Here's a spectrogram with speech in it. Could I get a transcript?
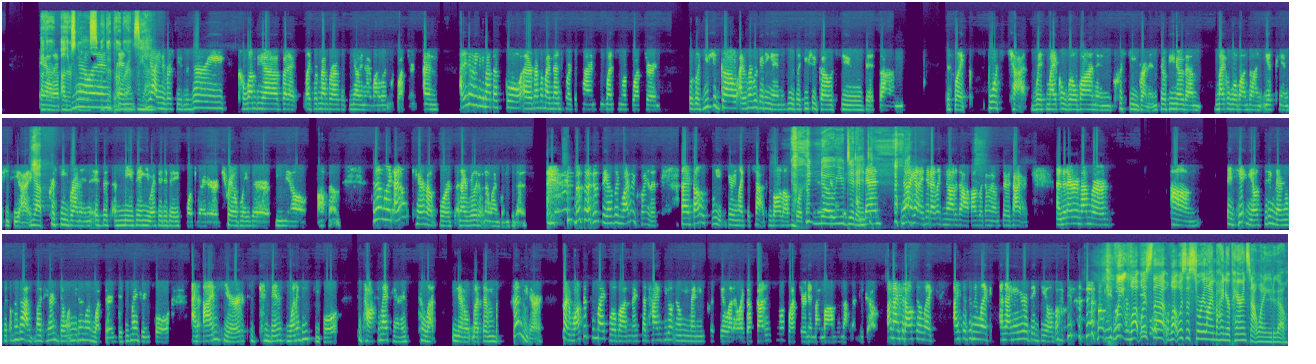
and Other- other schools with Maryland good programs, and, yeah. University of Missouri, Columbia. But I like remember I was like, no, no, I want to go to Northwestern, and I didn't know anything about that school. And I remember my mentor at the time who went to Northwestern was like, you should go. I remember getting in, and he was like, you should go to this um this like sports chat with Michael Wilbon and Christine Brennan. So if you know them, Michael Wilbon's on ESPN PTI. Yep. Christine Brennan is this amazing USA Today sports writer, trailblazer, female, awesome. And I'm like, I don't care about sports, and I really don't know why I'm going to this. That's what I was thinking. I was like, why am I going to this? And I fell asleep during like the chat because it was all about sports. no, you didn't. And then, no, I got, I did. I like nodded off. I was like, oh, I'm so tired. And then I remember, um, it hit me. I was sitting there and I was like, oh my God, my parents don't want me to go to Northwestern. This is my dream school. And I'm here to convince one of these people to talk to my parents to let you know, let them send me there. So I walked up to Mike Wilbon and I said, Hi, you don't know me. My name's Chris Ileto. I just got into Northwestern and my mom will not let me go. And I said also like I said something like, and I know you're a big deal, but, but Wait, what was the what was the storyline behind your parents not wanting you to go?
